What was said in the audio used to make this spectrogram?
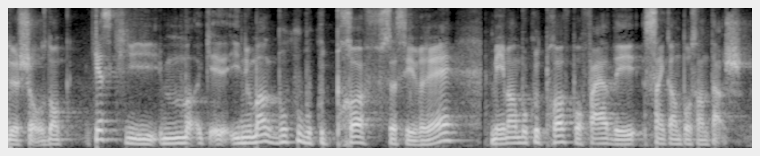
de choses. Donc, qu'est-ce qui. Il nous manque beaucoup, beaucoup de profs, ça c'est vrai, mais il manque beaucoup de profs pour faire des 50% de tâches,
